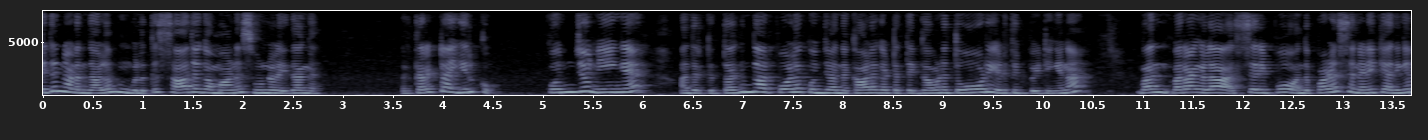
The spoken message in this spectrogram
எது நடந்தாலும் உங்களுக்கு சாதகமான சூழ்நிலை தாங்க அது கரெக்டாக இருக்கும். கொஞ்சம் நீங்கள் அதற்கு தகுந்தாற் போல் கொஞ்சம் அந்த காலகட்டத்தை கவனத்தோடு எடுத்துகிட்டு போயிட்டீங்கன்னா வந் வராங்களா? சரி போ. அந்த பழசை நினைக்காதீங்க.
